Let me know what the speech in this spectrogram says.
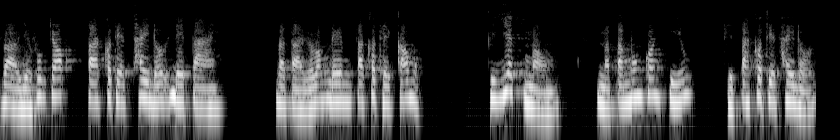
vào giờ phút chót, ta có thể thay đổi đề tài. Và tại vào ban đêm, ta có thể có một cái giấc mộng mà ta muốn quán chiếu, thì ta có thể thay đổi.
